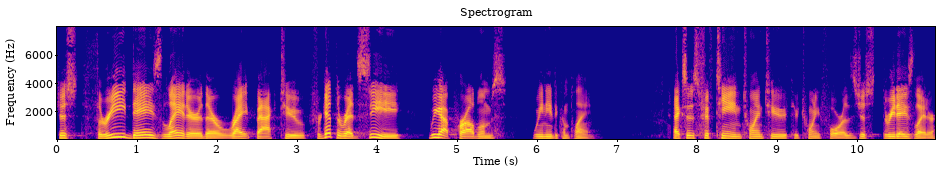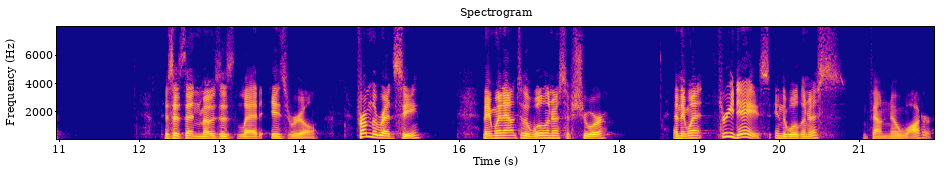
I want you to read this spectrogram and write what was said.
Just three days later, they're right back to forget the Red Sea. We got problems. We need to complain. Exodus 15, 22 through 24. This is just three days later. It says, Then Moses led Israel from the Red Sea. They went out into the wilderness of Shur, and they went three days in the wilderness and found no water.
